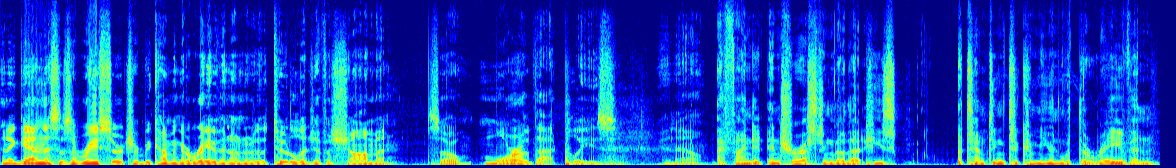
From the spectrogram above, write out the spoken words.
And again, this is a researcher becoming a raven under the tutelage of a shaman. So more of that, please. You know, I find it interesting, though, that he's attempting to commune with the raven,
